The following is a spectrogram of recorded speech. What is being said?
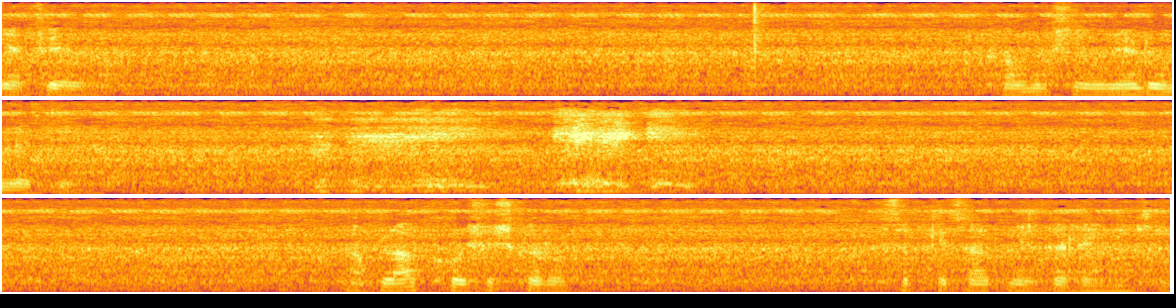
या फिर खामोशी उन्हें ढूंढ लेती है। आप लाख कोशिश करो सबके साथ मिलकर रहने की।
